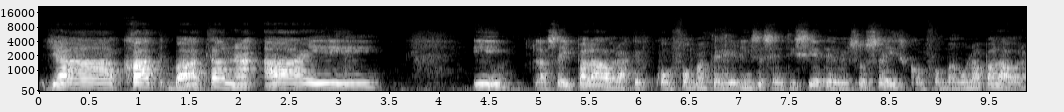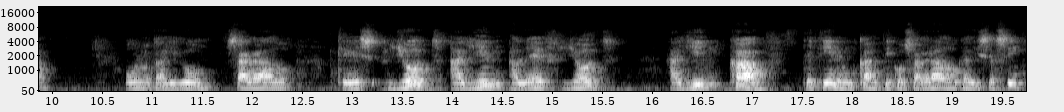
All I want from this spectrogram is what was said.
Ya, Kat, Batana, Ai, y las seis palabras que conforman Tejelín 67, verso 6, conforman una palabra o notarigón sagrado que es Yod, Ayin, Aleph, Yod, Ayin, Kav, que tiene un cántico sagrado que dice así.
